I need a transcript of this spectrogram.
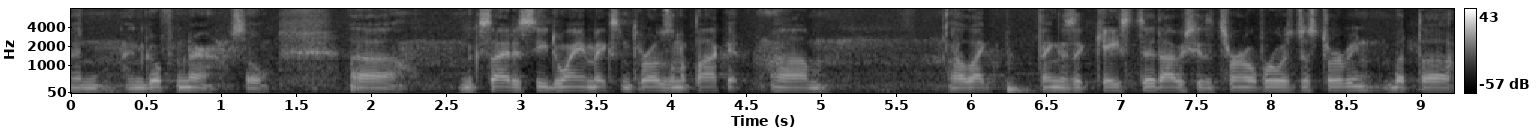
and, and go from there. So uh, I'm excited to see Dwayne make some throws in the pocket. Um, I like things that Case did. Obviously, the turnover was disturbing, but uh,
